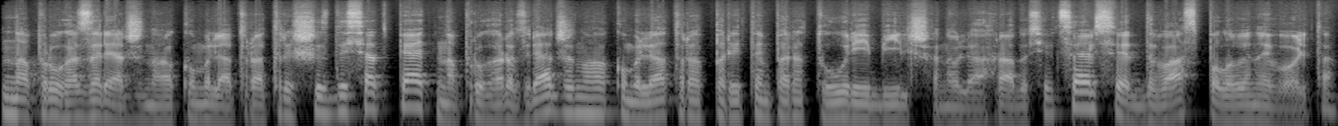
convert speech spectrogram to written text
Напруга зарядженого акумулятора 3,65, напруга розрядженого акумулятора при температурі більше 0 градусів Цельсія 2,5 вольта.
